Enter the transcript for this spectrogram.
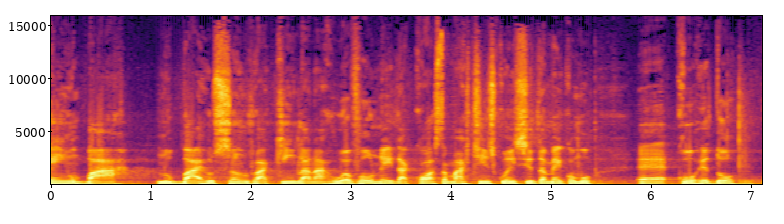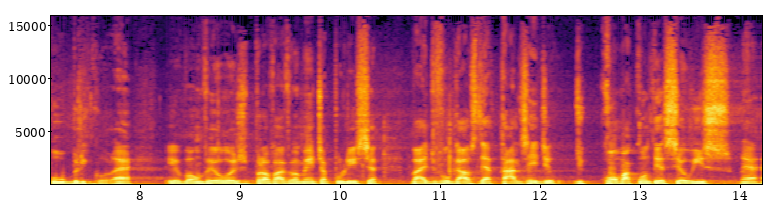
em um bar no bairro São Joaquim, lá na rua Volney da Costa Martins, conhecido também como é, corredor público, né? E vamos ver hoje, provavelmente a polícia vai divulgar os detalhes aí de, de como aconteceu isso, né?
